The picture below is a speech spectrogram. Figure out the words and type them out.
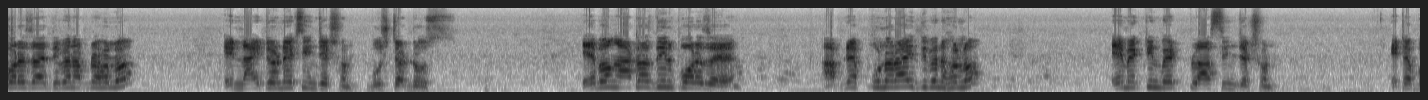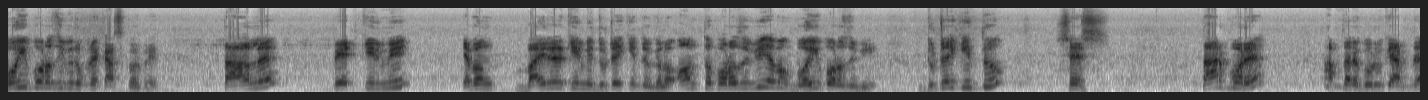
পরে যায়, দিবেন আপনার হলো এই নাইট্রোনেক্স ইঞ্জেকশন বুস্টার ডোজ এবং আঠাশ দিন পরে যে আপনি পুনরায় দিবেন হলো এম একটিন বেড প্লাস ইঞ্জেকশন এটা বহি পরজীবীর উপরে কাজ করবে। তাহলে পেট কৃমি এবং বাইরের কৃমি দুটোই কিন্তু গেল। অন্তঃপরজীবী এবং বহি পরজীবী দুটোই কিন্তু শেষ। তারপরে আপনার গরুকে আপনি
